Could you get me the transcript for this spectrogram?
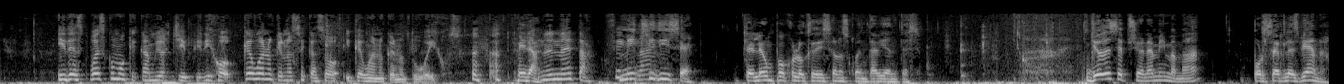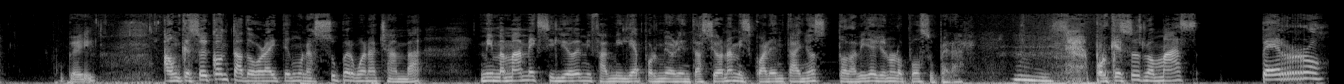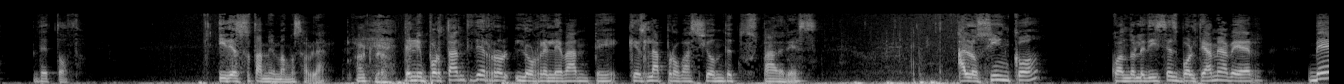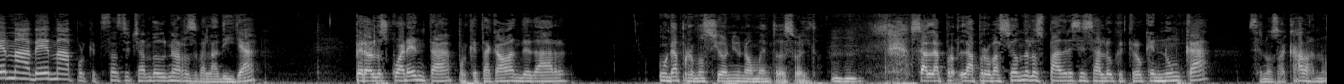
Y después como que cambió el chip y dijo, qué bueno que no se casó y qué bueno que no tuvo hijos. Mira, No es neta. Sí, Michi claro. dice, te leo un poco lo que dicen los cuentavientes. Yo decepcioné a mi mamá por ser lesbiana. Ok. Aunque soy contadora y tengo una súper buena chamba, mi mamá me exilió de mi familia por mi orientación a mis 40 años. Todavía yo no lo puedo superar. Porque eso es lo más perro de todo. Y de eso también vamos a hablar. Ah, claro. De lo importante y de lo relevante que es la aprobación de tus padres. A los cinco, cuando le dices, volteame a ver, vema, vema, porque te estás echando de una resbaladilla. Pero a los 40, porque te acaban de dar una promoción y un aumento de sueldo. O sea, la, pro- la aprobación de los padres es algo que creo que nunca se nos acaba, ¿no?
